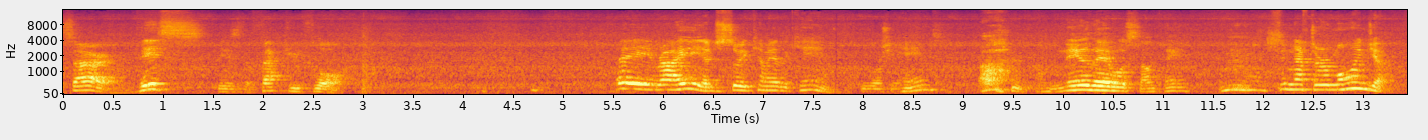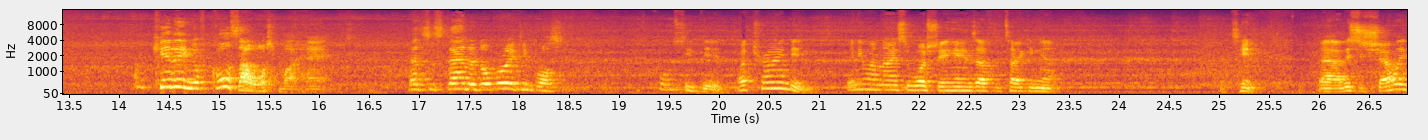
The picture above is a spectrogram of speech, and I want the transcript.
So, this is the factory floor. Hey, Rahi, I just saw you come out of the can. You wash your hands? Ah, I knew there was something. Shouldn't have to remind you. I'm kidding, of course I wash my hands. That's the standard operating procedure. Of course he did. I trained him. If anyone knows to wash their hands after taking a, a tin. Uh, this is Shelley.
